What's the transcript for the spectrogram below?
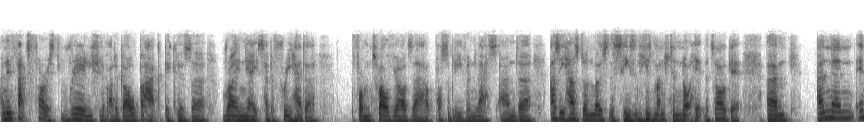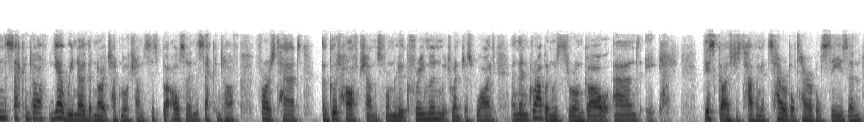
And in fact, Forest really should have had a goal back because uh, Ryan Yates had a free header from 12 yards out, possibly even less. And uh, as he has done most of the season, he's managed to not hit the target. Um, and then in the second half, yeah, we know that Norwich had more chances, but also in the second half, Forest had a good half chance from Luke Freeman, which went just wide, and then Grabban was through on goal, and it, this guy's just having a terrible, terrible season.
